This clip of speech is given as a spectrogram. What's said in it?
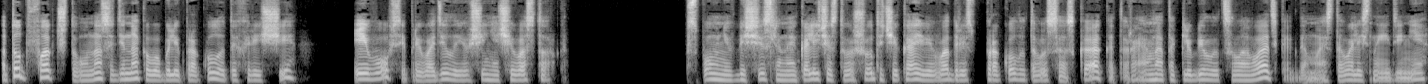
а тот факт, что у нас одинаково были проколоты хрящи, и вовсе приводил ее в щенячий восторг. Вспомнив бесчисленное количество шуточек Айви в адрес проколотого соска, который она так любила целовать, когда мы оставались наедине,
